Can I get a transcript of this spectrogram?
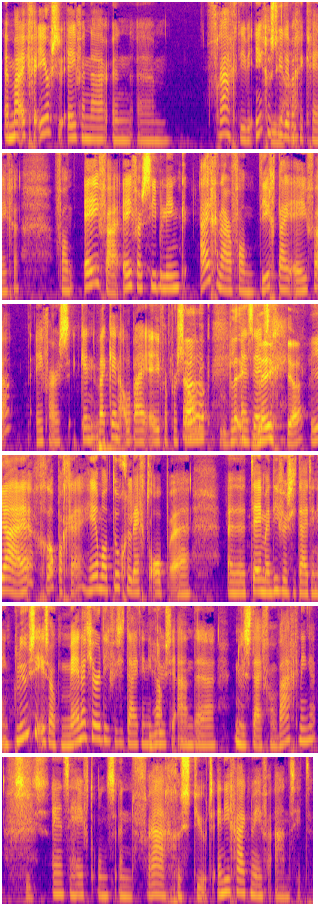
En, maar ik ga eerst even naar een ehm, vraag die we ingestuurd Ja. hebben gekregen van Eva. Eva Siebelink, eigenaar van Dicht bij Eva. Eva is, ken, wij kennen allebei Eva persoonlijk. Ja, En ze heeft bleek, zich- ja. Ja, hè? grappig hè. Helemaal toegelegd op eh, eh, het thema diversiteit en inclusie. Is ook manager diversiteit en Ja. inclusie aan de Universiteit van Wageningen. Precies. En ze heeft ons een vraag gestuurd. En die ga ik nu even aanzetten.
